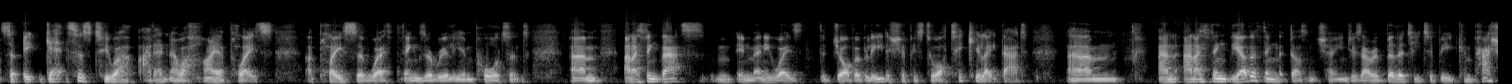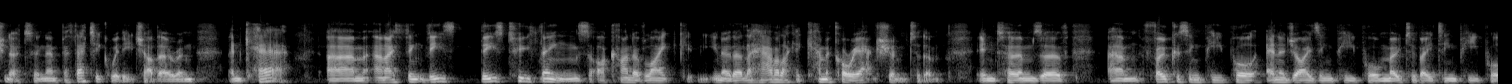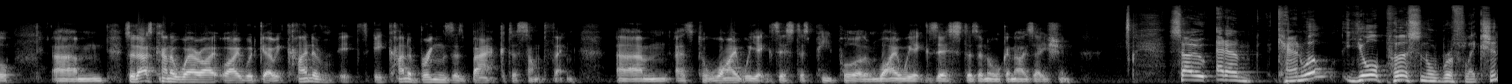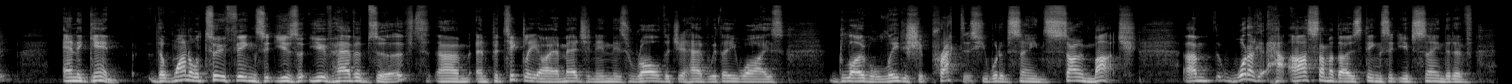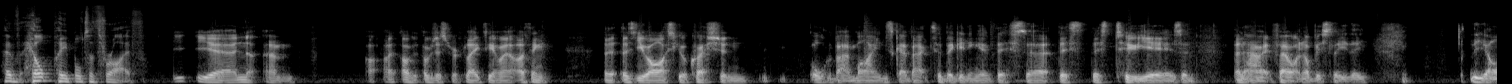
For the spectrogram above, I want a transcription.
so it gets us to a i don't know a higher place a place of where things are really important. Um, and i think that's in many ways the job of leadership is to articulate that. Um, and and i think the other thing that doesn't change is our ability to be compassionate and empathetic with each other and and care. Um, and i think these these two things are kind of like you know they have like a chemical reaction to them in terms of um, focusing people, energizing people, motivating people. Um, so that's kind of where I, I, would go. It kind of it it kind of brings us back to something um, as to why we exist as people and why we exist as an organization. So, Adam Canwell, your personal reflection, and again, the one or two things that you have observed, um, and particularly, I imagine, in this role that you have with EY's global leadership practice, you would have seen so much. Um, what are, are, some of those things that you've seen that have, have helped people to thrive? Yeah, and um, I, I, I, was just reflecting. I, mean, I think as you ask your question, all of our minds go back to the beginning of this uh, this this two years and and how it felt. And obviously the the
